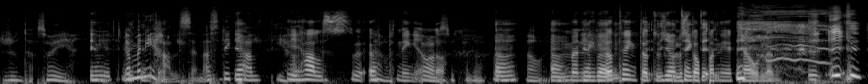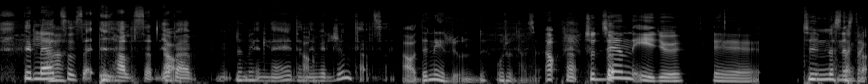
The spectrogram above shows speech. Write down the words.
Runt jag? Jag vet- ja, vet men i inte. halsen. Alltså det är Ja. kallt i I halsen. halsöppningen ja, då. Ja. Ja. Ja, Men jag Linda bara- tänkte att du skulle tänkte- stoppa ner kaulen. Det lät som så här, i halsen. Jag Ja. bara, Den är- nej, den ja. är väl runt halsen? ja, den är rund och runt halsen. Ja. Ja, Så, så- den är ju eh, typ Nästan nästan, klar.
